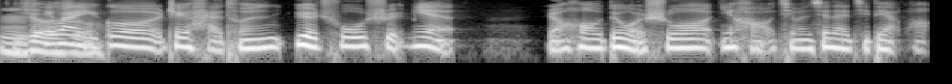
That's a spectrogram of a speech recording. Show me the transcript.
嗯你选另外一个这个海豚跃出水面，然后对我说：“你好，请问现在几点了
